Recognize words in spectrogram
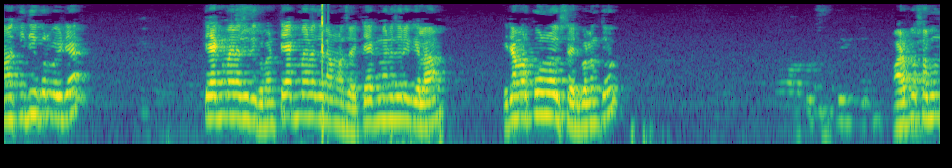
আমরা কি দিয়ে করব এটা? ট্যাগ ম্যানেজার দিয়ে করব। ট্যাগ ম্যানেজার আমরা যাই। ট্যাগ ম্যানেজারে গেলাম। এটা আমার কোন ওয়েবসাইট বলেন তো? অর্প শপিং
